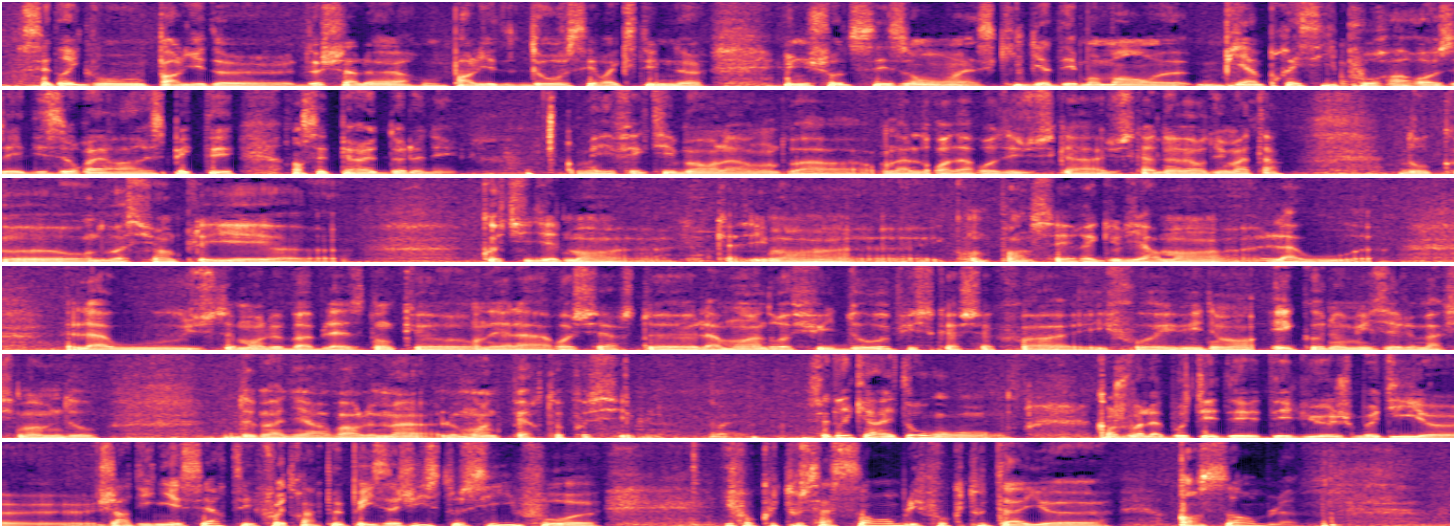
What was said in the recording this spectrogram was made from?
Cédric, vous parliez de, de chaleur, vous parliez de d'eau, c'est vrai que c'est une, une chaude saison. Est-ce qu'il y a des moments euh, bien précis pour arroser, des horaires à respecter en cette période de l'année? Mais effectivement, là, on, doit, on a le droit d'arroser jusqu'à jusqu'à 9h du matin. Donc, euh, on doit s'y employer euh, quotidiennement, euh, quasiment, hein, et compenser régulièrement là où, euh, là où justement le bas blesse. Donc, euh, on est à la recherche de la moindre fuite d'eau, puisqu'à chaque fois, il faut évidemment économiser le maximum d'eau de manière à avoir le, main, le moins de pertes possible. Cédric Arreto, on- quand je vois la beauté des, des lieux, je me dis euh, jardinier certes, il faut être un peu paysagiste aussi. Il faut, euh, il faut que tout s'assemble, il faut que tout aille euh, ensemble.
